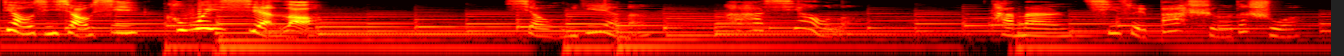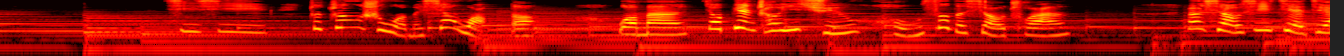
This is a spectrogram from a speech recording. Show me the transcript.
掉进小溪可危险了。”小红叶们哈哈笑了，他们七嘴八舌地说：“嘻嘻，这正是我们向往的，我们要变成一群红色的小船。”让小溪姐姐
